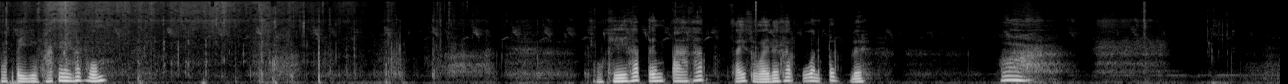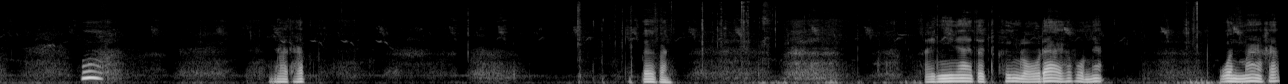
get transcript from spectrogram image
ก็ตีอยู่พักนึงครับผม โอเคครับเต็มปลาครับใสสวยเลยครับ อ้วนตุ๊บเลยโอ้ยอดครับกิปเปอร์ก่อนไซนี้น่าจะครึ่งโลได้ครับผมเนี่ยอ้วนมากครับ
